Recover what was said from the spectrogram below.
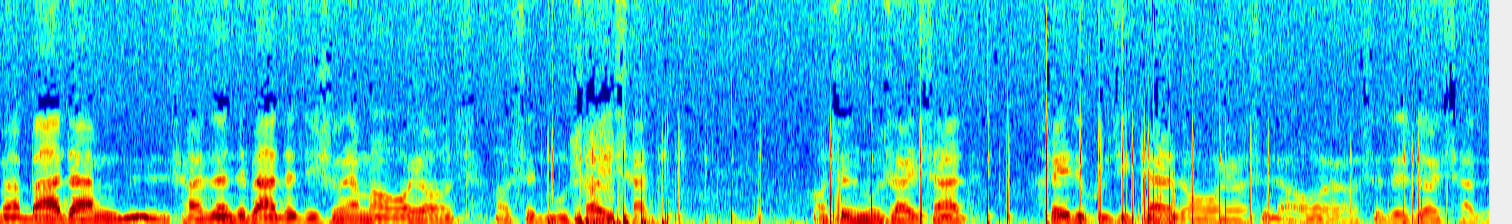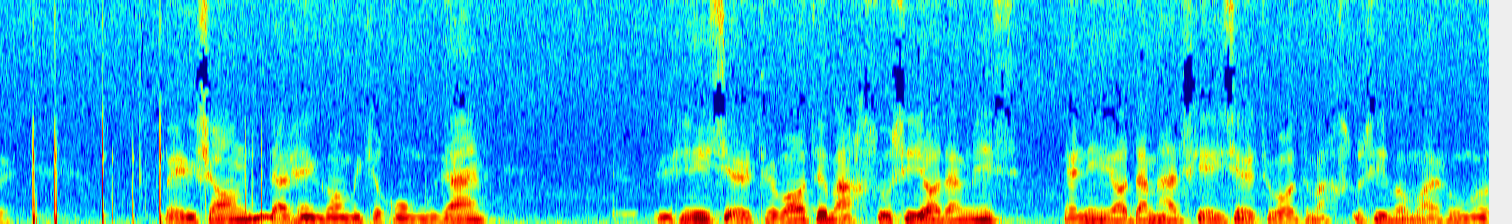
و بعدم فرزند بعد از ایشون هم آقای آسد موسای صد. آسد موسای صد خیلی کوچکتر از آقای آسد, آقای آسد رضای صدره و ایشان در هنگامی که قوم بودن هیچ ارتباط مخصوصی یادم نیست. یعنی یادم هست که هیچ ارتباط مخصوصی با مرحوم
